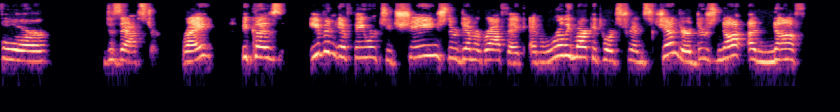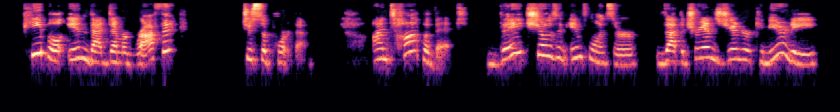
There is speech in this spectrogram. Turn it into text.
for disaster, right? Because even if they were to change their demographic and really market towards transgender, there's not enough people in that demographic to support them. On top of it, they chose an influencer that the transgender community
